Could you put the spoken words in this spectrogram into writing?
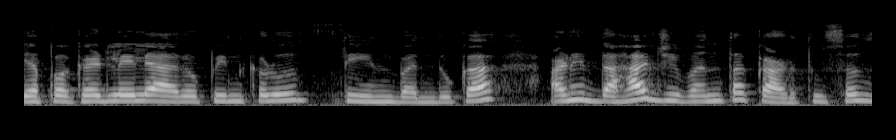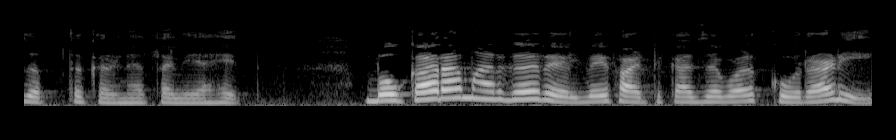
या पकडलेल्या आरोपींकडून तीन बंदुका आणि दहा जिवंत काडतुसं जप्त करण्यात आली आहेत. बोकारा मार्ग रेल्वे फाटकाजवळ कोराडी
